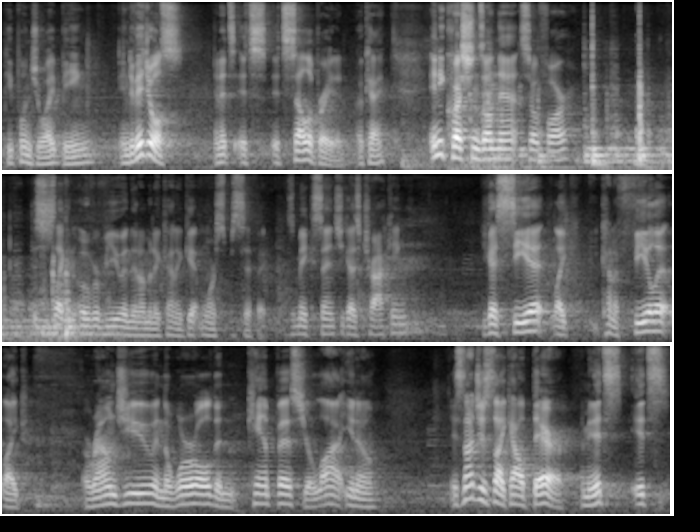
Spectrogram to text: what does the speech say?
people enjoy being individuals and it's it's it's celebrated, okay? Any questions on that so far? This is like an overview and then I'm going to kind of get more specific. Does it make sense? You guys tracking? You guys see it? Like you kind of feel it like around you in the world and campus, your life, you know. It's not just like out there. I mean, it's it's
